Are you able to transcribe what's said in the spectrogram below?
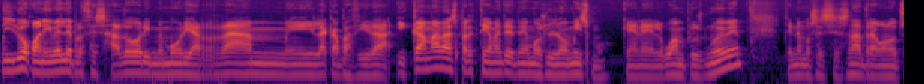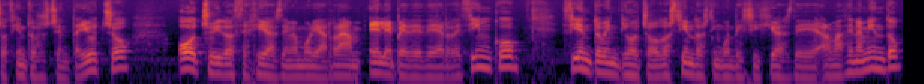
Y luego a nivel de procesador y memoria RAM y la capacidad y cámaras prácticamente tenemos lo mismo que en el OnePlus 9. Tenemos ese Snapdragon 888, 8 y 12 GB de memoria RAM LPDDR5, 128 o 256 GB de almacenamiento.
